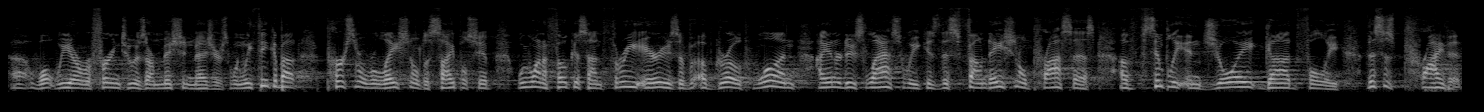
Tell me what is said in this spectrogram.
uh, what we are referring to as our mission measures. When we think about personal relational discipleship, we want to focus on three areas of, of growth. One, I introduced last week, is this foundational process of simply enjoy God fully. This is private.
